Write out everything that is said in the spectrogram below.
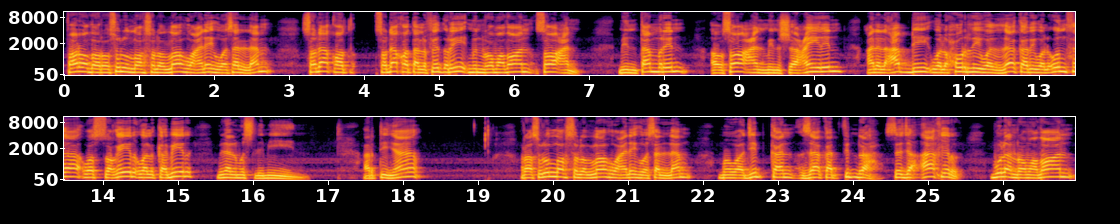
farada Rasulullah sallallahu alaihi wasallam sadaqat sadaqatal fitri min Ramadan sa'an min tamrin aw sa'an min sya'irin 'ala al-'abdi wal hurri wal dzakari wal untha was saghir wal kabir minal muslimin. Artinya Rasulullah sallallahu alaihi wasallam mewajibkan zakat fitrah sejak akhir bulan Ramadan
